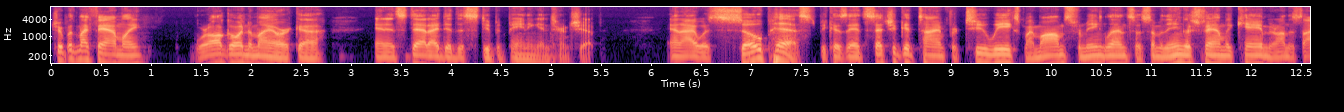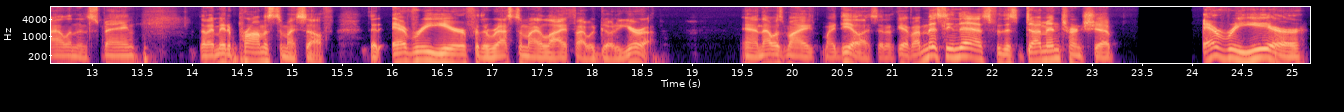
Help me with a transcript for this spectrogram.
Trip with my family. We're all going to Mallorca, and instead, I did this stupid painting internship and I was so pissed because they had such a good time for two weeks. My mom's from England, so some of the English family came. They're on this island in Spain. That I made a promise to myself that every year for the rest of my life I would go to Europe, and that was my my deal. I said, okay, if I'm missing this for this dumb internship, every year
